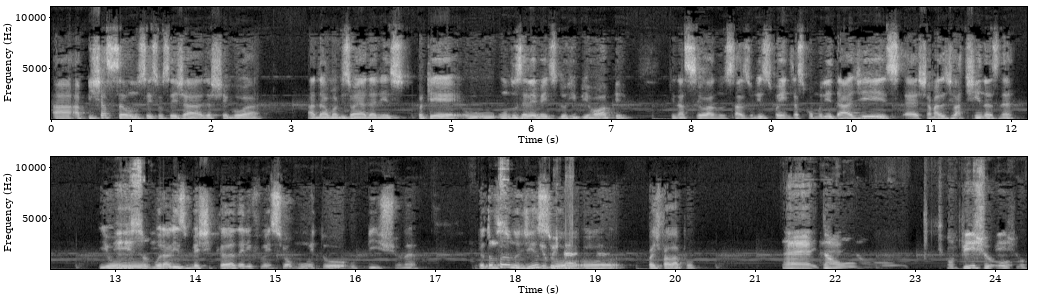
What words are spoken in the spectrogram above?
a, a, pichação. Não sei se você já, já chegou a, a dar uma bisoiada nisso. Porque o, um dos elementos do hip hop, que nasceu lá nos Estados Unidos, foi entre as comunidades é, chamadas de latinas, né? E o Isso. muralismo mexicano ele influenciou muito o, o picho, né? Eu tô Isso. falando disso, o, o... pode falar, pô. É, então, o, picho, o,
